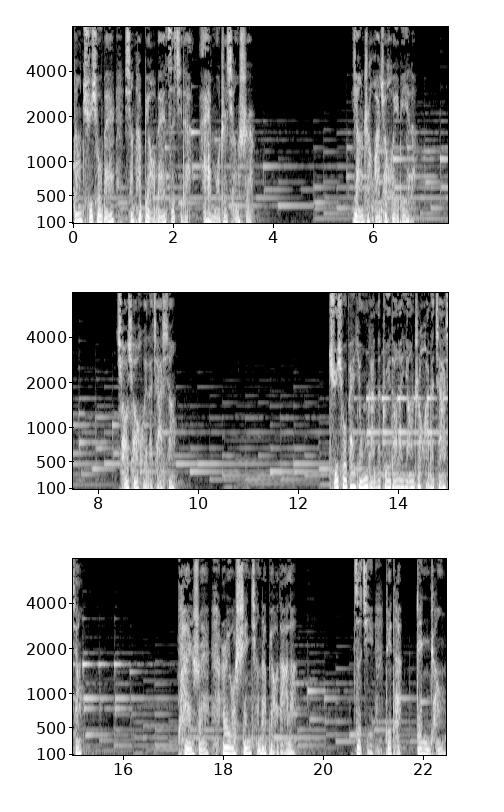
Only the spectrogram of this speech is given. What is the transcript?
当瞿秋白向他表白自己的爱慕之情时，杨之华却回避了。悄悄回了家乡，瞿秋白勇敢的追到了杨之华的家乡，坦率而又深情的表达了自己对他真诚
